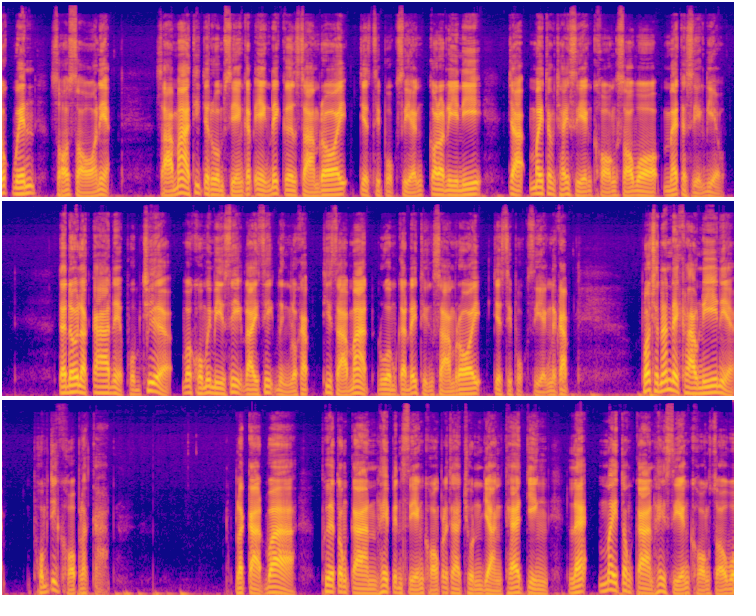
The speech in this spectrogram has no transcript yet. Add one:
ยกเว้นสอสอเนี่ยสามารถที่จะรวมเสียงกันเองได้เกิน 376 เสียง กรณีนี้ จะไม่ต้องใช้เสียงของสวแม้แต่เสียงเดียว แต่โดยหลักการเนี่ยผมเชื่อว่าคงไม่มีซีกใดซีกหนึ่งหรอกครับ ที่สามารถรวมกันได้ถึง 376 เสียงนะครับ เพราะฉะนั้นในคราวนี้เนี่ยผมจึงขอประกาศ ประกาศว่าเพื่อต้องการให้เป็นเสียงของประชาชนอย่างแท้จริง และไม่ต้องการให้เสียงของสว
